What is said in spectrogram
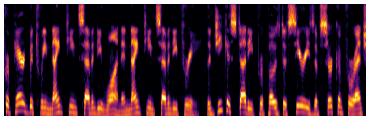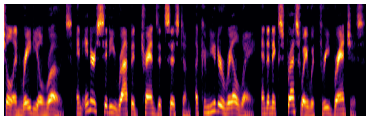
Prepared between 1971 and 1973, the JICA study proposed a series of circumferential and radial roads, an inner-city rapid transit system, a commuter railway, and an expressway with three branches.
